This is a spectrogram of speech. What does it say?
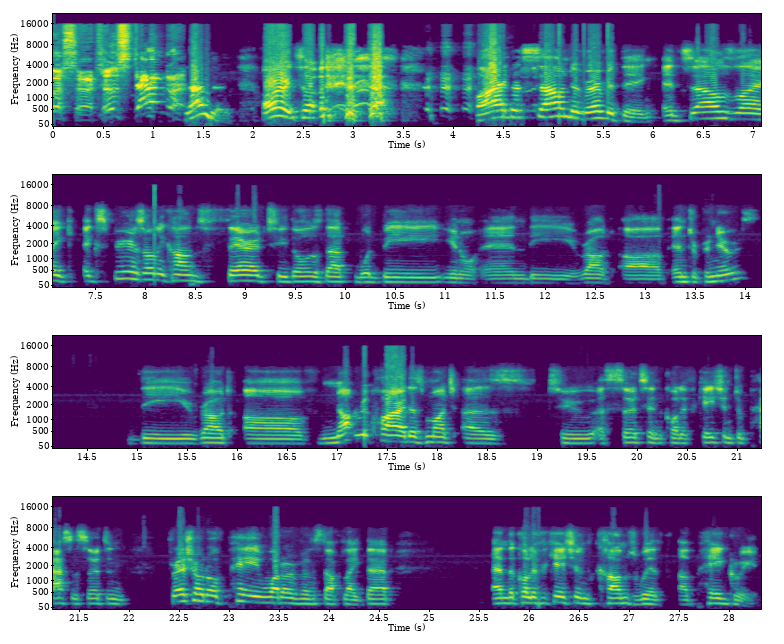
a certain standard! Standard. All right so by the sound of everything it sounds like experience only comes fair to those that would be you know in the route of entrepreneurs the route of not required as much as to a certain qualification to pass a certain threshold of pay whatever and stuff like that and the qualification comes with a pay grade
